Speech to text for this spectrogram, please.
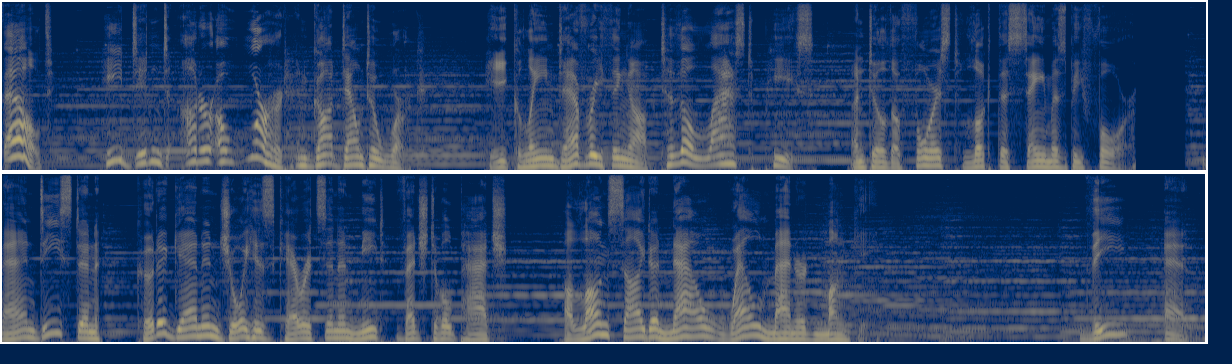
felt! He didn't utter a word and got down to work. He cleaned everything up to the last piece until the forest looked the same as before. And Easton could again enjoy his carrots in a neat vegetable patch alongside a now well-mannered monkey. The end.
